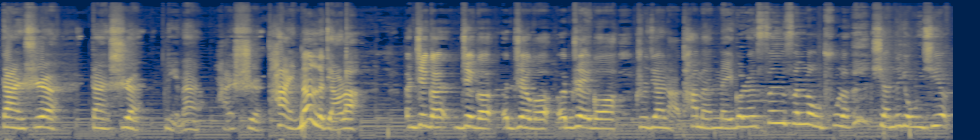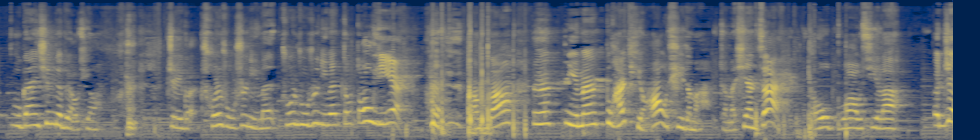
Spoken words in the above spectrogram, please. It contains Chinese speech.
但是，但是你们还是太嫩了点儿了。呃，这个，这个，呃这个，呃，这个之间呢，他们每个人纷纷露出了显得有一些不甘心的表情。哼这个纯属是你们，纯属是你们都都急。哼，刚刚，嗯，你们不还挺傲气的吗？怎么现在都不傲气了？呃，这。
